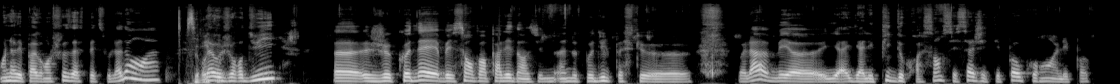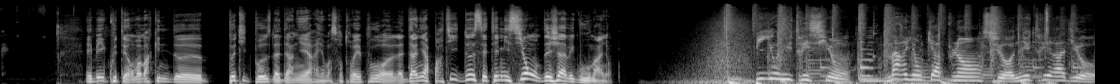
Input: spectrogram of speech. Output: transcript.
On n'avait pas grand chose à se mettre sous la dent. Hein. C'est vrai. Là aujourd'hui. Euh, je connais, mais ça on va en parler dans une, un autre module parce que voilà, mais il y, a, y, a, les pics de croissance et ça j'étais pas au courant à l'époque. Eh bien écoutez, on va marquer une petite pause, la dernière, et on va se retrouver pour euh, la dernière partie de cette émission, déjà avec vous Marion. Bio Nutrition, Marion Caplan sur Nutri Radio.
